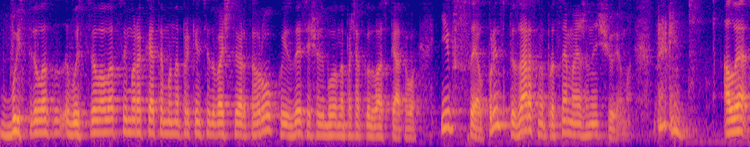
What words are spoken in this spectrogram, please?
вистрілила, вистрілила цими ракетами наприкінці 24-го року, і здається, щось було на початку 25-го. І все. В принципі, зараз ми про це майже не чуємо. Але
